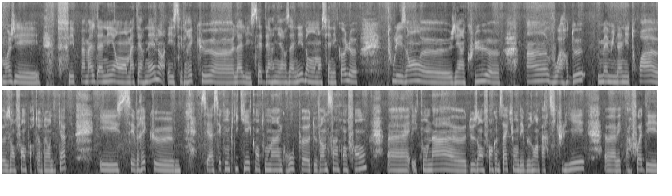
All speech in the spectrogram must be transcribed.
moi j'ai fait pas mal d'années en maternelle et c'est vrai que là les sept dernières années dans mon ancienne école, euh, tous les ans, euh, j'ai inclus euh, un, voire deux, même une année trois enfants porteurs de handicap. Et c'est vrai que c'est assez compliqué quand on a un groupe de 25 enfants et qu'on a deux enfants comme ça qui ont des besoins particuliers, avec parfois des,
